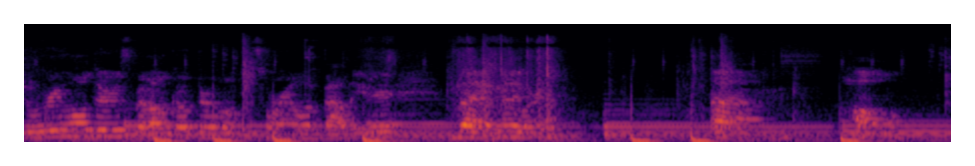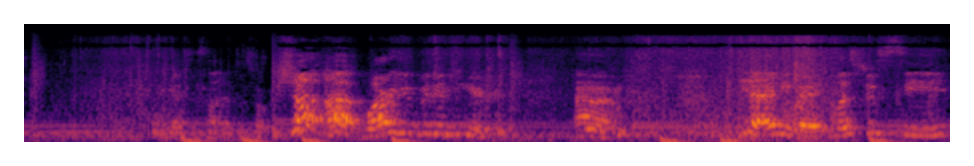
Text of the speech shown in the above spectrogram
jewelry holders, but I'll go through a little tutorial of that later. But I'm gonna um haul. I guess it's not a tutorial. Shut up! Why are you even in here? Um yeah, anyway, let's just see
